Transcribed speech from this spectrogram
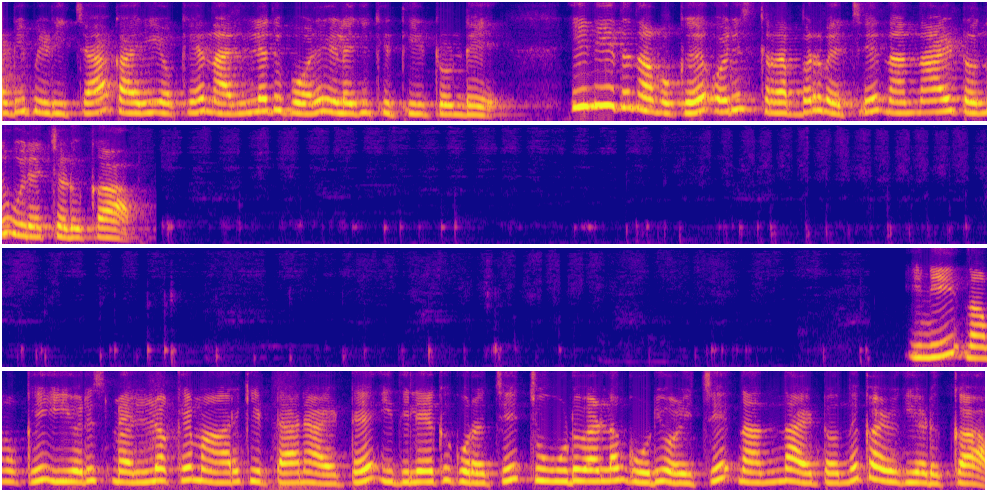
അടി പിടിച്ച കരിയൊക്കെ നല്ലതുപോലെ ഇളകി കിട്ടിയിട്ടുണ്ട്. ഇനി ഇത് നമുക്ക് ഒരു സ്ക്രബ്ബർ വെച്ച് നന്നായിട്ടൊന്ന് ഉരച്ചെടുക്കാം. ഇനി നമുക്ക് ഈ ഒരു സ്മെല്ലൊക്കെ മാറി കിട്ടാനായിട്ട് ഇതിലേക്ക് കുറച്ച് ചൂടുവെള്ളം കൂടി ഒഴിച്ച് നന്നായിട്ടൊന്ന് കഴുകിയെടുക്കാം.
